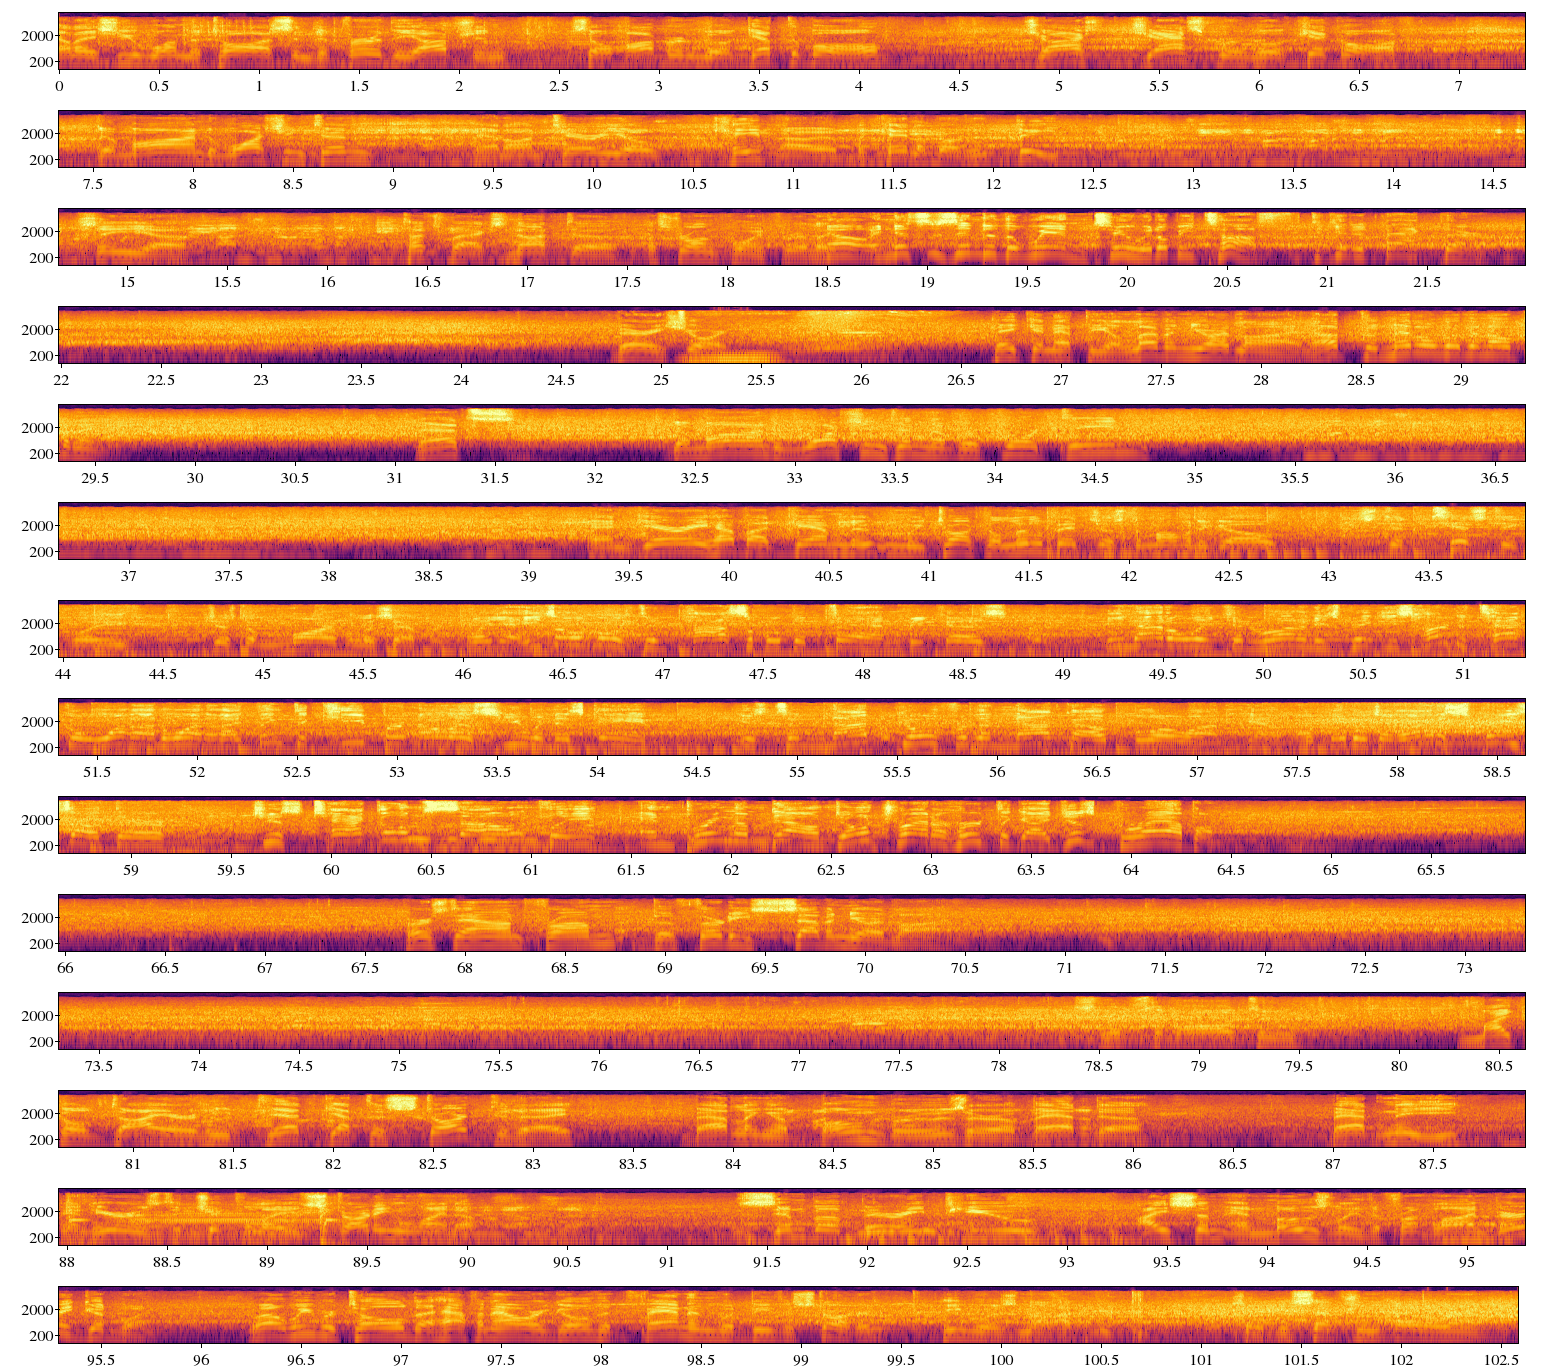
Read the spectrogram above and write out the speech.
LSU won the toss and deferred the option, so Auburn will get the ball. Josh Jasper will kick off. Demond Washington and Onterio Cape, uh, deep. See, uh, touchback's not uh, a strong point for LSU. No, and this is into the wind, too. It'll be tough to get it back there. Very short. Taken at the 11-yard line. Up the middle with an opening. That's Demond Washington, number 14. And Gary, how about Cam Newton? We talked a little bit just a moment ago. Statistically, just a marvelous effort. Well, yeah, he's almost impossible to defend because he not only can run and he's big, he's hard to tackle one-on-one. And I think the key for LSU in this game is to not go for the knockout blow on him. Okay, there's a lot of space out there. Just tackle him soundly and bring him down. Don't try to hurt the guy. Just grab him. First down from the 37-yard line. Slips the ball to Michael Dyer, who did get the start today, battling a bone bruise or a bad, uh, bad knee. And here is the Chick-fil-A starting lineup. Ziemba, Berry, Pugh, Isom, and Mosley, the front line. Very good one. Well, we were told a half an hour ago that Fannin would be the starter. He was not. So deception all around.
